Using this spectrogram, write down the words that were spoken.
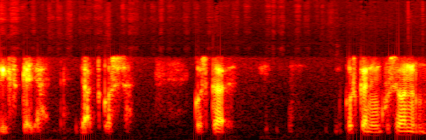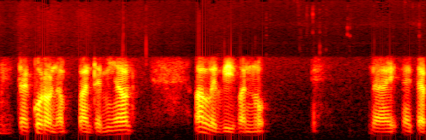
riskejä jatkossa. Koska, koska niin kuin se on, tämä koronapandemia on alleviivannut näitä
